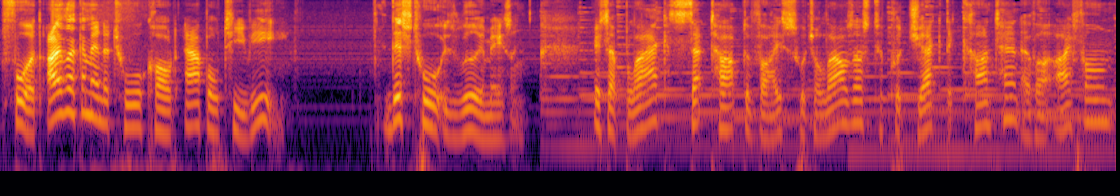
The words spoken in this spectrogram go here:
Fourth, I recommend a tool called Apple TV. This tool is really amazing. It's a black set top device which allows us to project the content of our iPhone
